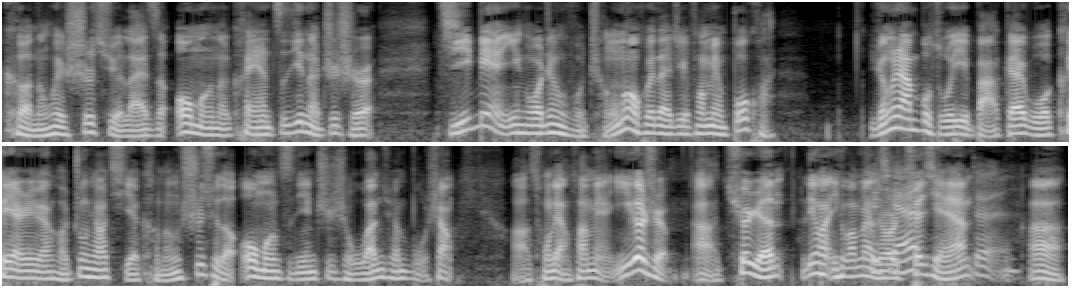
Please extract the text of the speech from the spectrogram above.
可能会失去来自欧盟的科研资金的支持，即便英国政府承诺会在这方面拨款。仍然不足以把该国科研人员和中小企业可能失去的欧盟资金支持完全补上，啊，从两方面，一个是啊缺人，另外一方面就是缺钱，对，啊。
